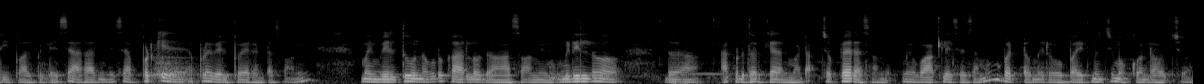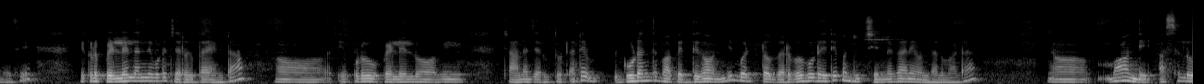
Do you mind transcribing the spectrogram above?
దీపాలు పెట్టేసి ఆరాధన చేసి అప్పటికే అప్పుడే వెళ్ళిపోయారంట స్వామి. మేము వెళ్తూ ఉన్నప్పుడు కారులో స్వామి మిడిల్లో అక్కడ దొరికారనమాట చెప్పారు ఆ స్వామి? మేము వాకిలు వేసేసాము బట్ మీరు బయట నుంచి మొక్కొని రావచ్చు అనేసి. ఇక్కడ పెళ్ళిళ్ళన్నీ కూడా జరుగుతాయంట. ఎప్పుడు పెళ్ళిళ్ళు అవి చాలా జరుగుతుంటాయి అంటే గుడి అంతా బాగా పెద్దగా ఉంది బట్ గర్భగుడి అయితే కొంచెం చిన్నగానే ఉందన్నమాట. బాగుంది. అసలు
